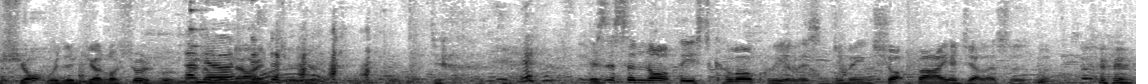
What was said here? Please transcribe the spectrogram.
be shot with a jealous husband when I, I was 90. you know. Is this a northeast colloquialism? Do you mean shot by a jealous husband?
